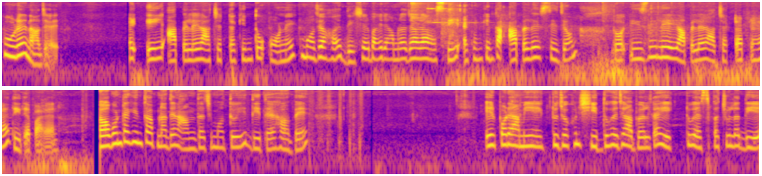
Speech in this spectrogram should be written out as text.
পুড়ে না যায়। আর এই আপেলের আচারটা কিন্তু অনেক মজা হয়। দেশের বাইরে আমরা যারা আসি এখন কিন্তু আপেলের সিজন তো ইজিলি এই আপেলের আচারটা আপনারা দিতে পারেন। লবণটা কিন্তু আপনাদের আন্দাজ মতোই দিতে হবে। এরপরে আমি একটু যখন সিদ্ধ হয়ে যায় আপেলটা, একটু এসপাচুলা দিয়ে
